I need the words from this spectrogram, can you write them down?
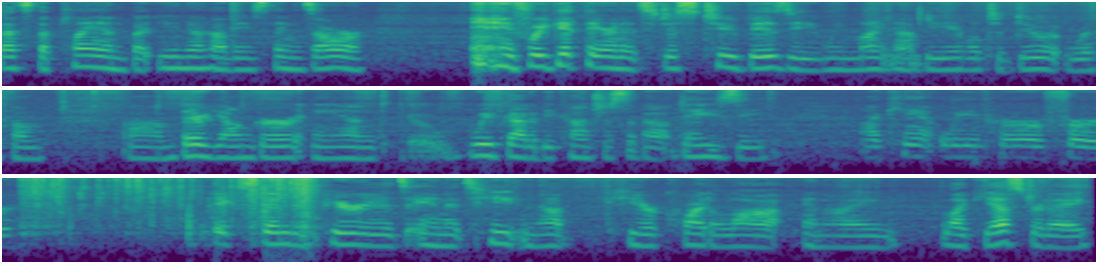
that's the plan, but you know how these things are. if we get there and it's just too busy, we might not be able to do it with them. Um, they're younger, and we've got to be conscious about Daisy. I can't leave her for extended periods and it's heating up here quite a lot and I like yesterday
